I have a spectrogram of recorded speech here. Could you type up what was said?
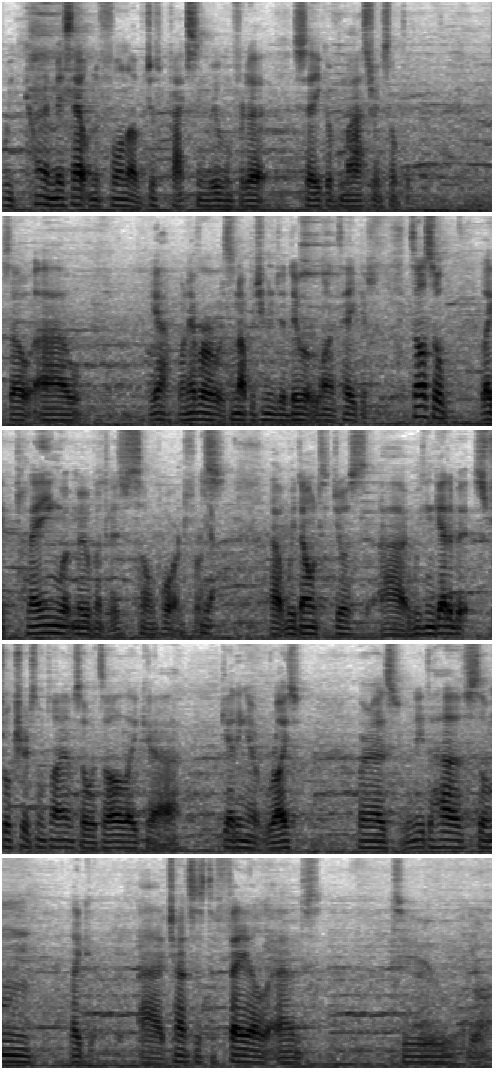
we kind of miss out on the fun of just practicing moving for the sake of mastering something. So uh, yeah, whenever it's an opportunity to do it, we want to take it. It's also like playing with movement is so important for us. Uh, we don't just uh, we can get a bit structured sometimes, so it's all like uh, getting it right. Whereas we need to have some like uh, chances to fail and to you know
